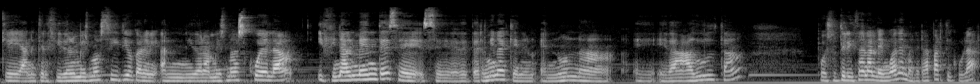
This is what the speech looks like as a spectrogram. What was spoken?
que han crecido en el mismo sitio, que han, ido a la misma escuela y finalmente se, se determina que en, en una eh, edad adulta pues utilizan la lengua de manera particular,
